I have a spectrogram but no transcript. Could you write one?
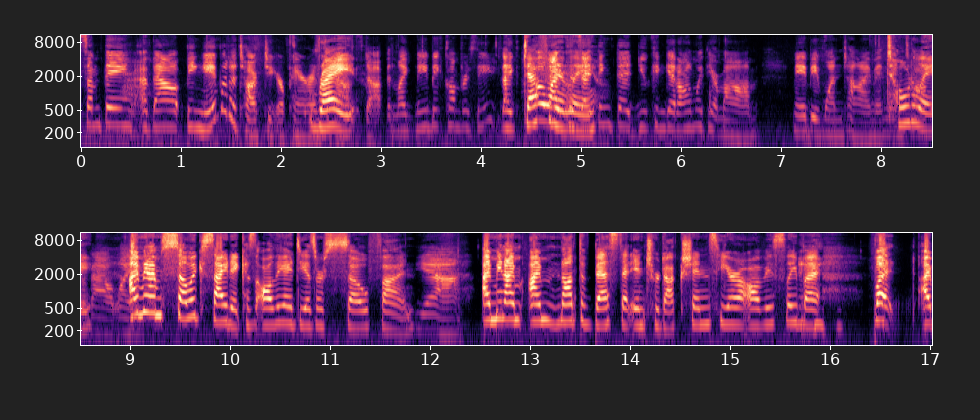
something about being able to talk to your parents Right. about stuff and like maybe conversation like Definitely. Oh, I, I think that you can get on with your mom maybe one time and Totally. about like I mean, I'm so excited because all the ideas are so fun. yeah I mean, I'm I'm not the best at introductions here, obviously, but but I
